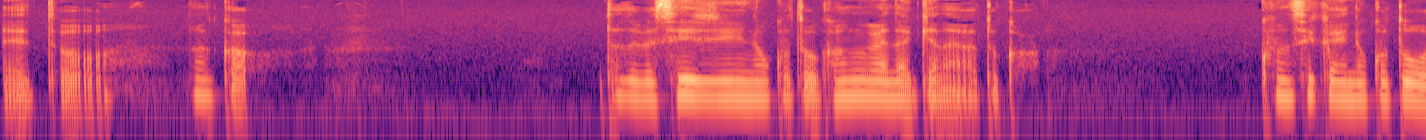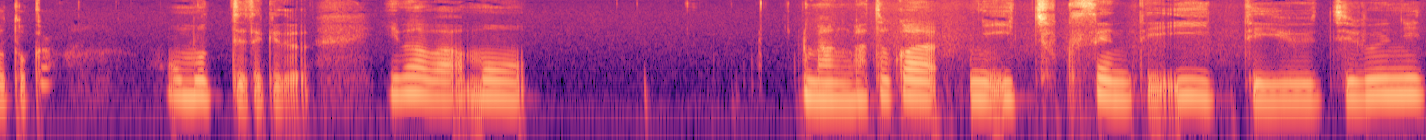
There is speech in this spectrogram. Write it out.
えっ、ー、となんか例えば政治のことを考えなきゃなとかこの世界のことをとか思ってたけど、今はもう漫画とかに一直線でいいっていう自分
